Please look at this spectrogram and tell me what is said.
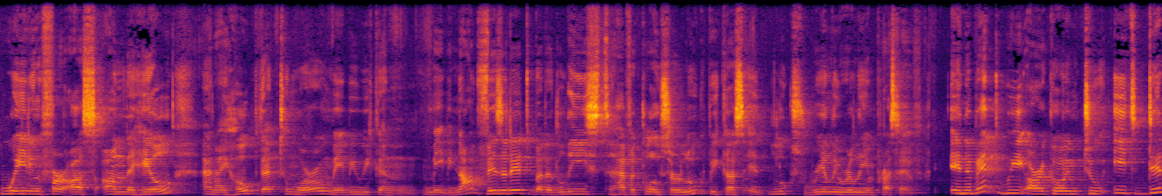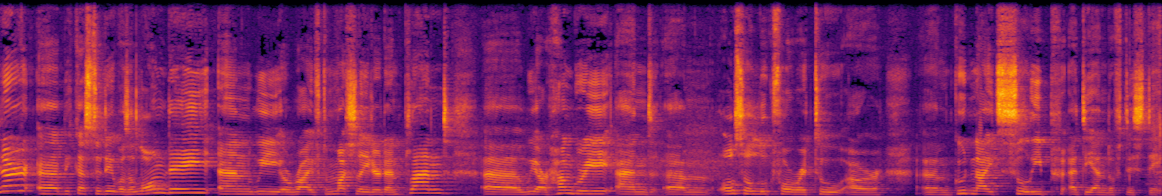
waiting for us on the hill. And I hope that tomorrow, maybe we can maybe not visit it, but at least have a closer look because it looks really, really impressive. In a bit, we are going to eat dinner uh, because today was a long day and we arrived much later than planned. Uh, we are hungry and um, also look forward to our um, good night's sleep at the end of this day.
